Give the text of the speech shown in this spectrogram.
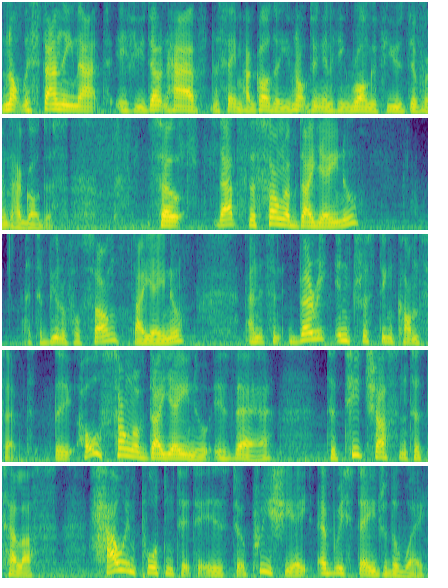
notwithstanding that, if you don't have the same Haggadah, you're not doing anything wrong if you use different Haggadahs. So that's the song of Dayenu. It's a beautiful song, Dayenu, and it's a very interesting concept. The whole song of Dayenu is there to teach us and to tell us how important it is to appreciate every stage of the way,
